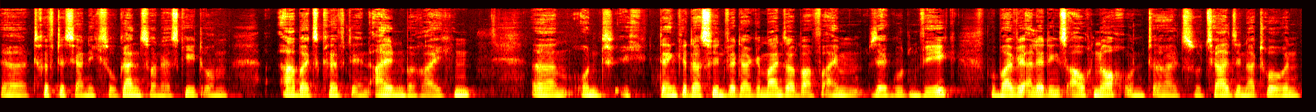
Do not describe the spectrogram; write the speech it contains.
äh, trifft es ja nicht so ganz, sondern es geht um Arbeitskräfte in allen Bereichen. Ähm, und ich denke, da sind wir da gemeinsam auf einem sehr guten Weg. Wobei wir allerdings auch noch, und als Sozialsenatorin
